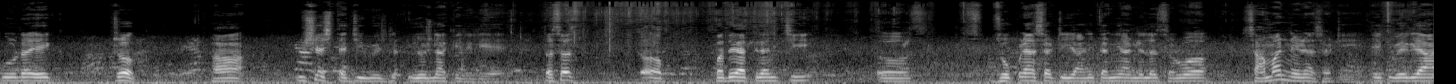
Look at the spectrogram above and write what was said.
पूर्ण एक ट्रक हा विशेष त्याची योजना योजना केलेली आहे. तसंच पदयात्र्यांची झोपण्यासाठी आणि त्यांनी आणलेलं सर्व सामान नेण्यासाठी एक वेगळ्या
